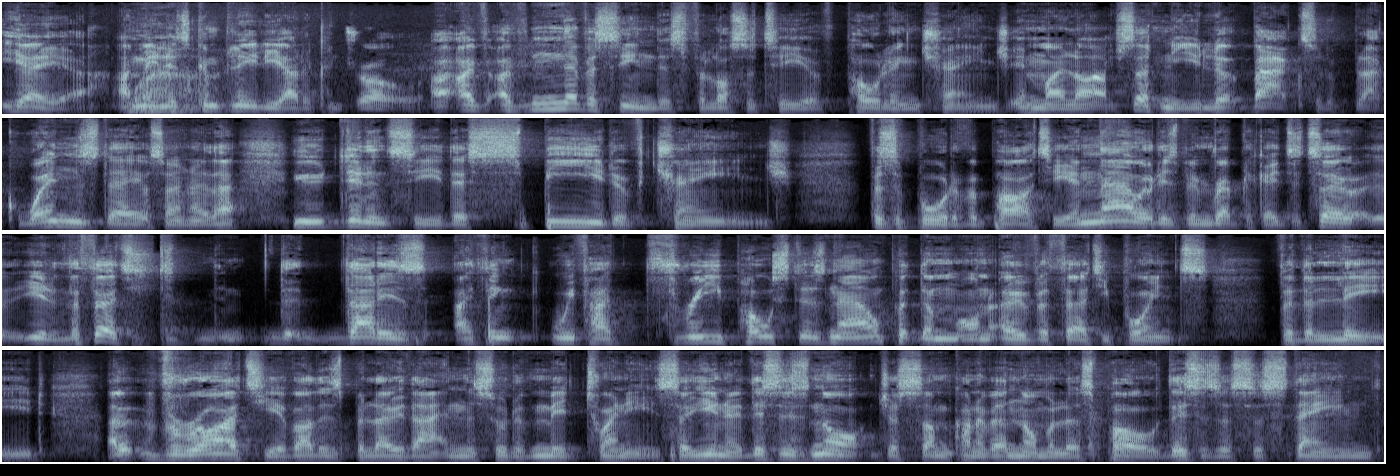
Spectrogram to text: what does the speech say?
Yeah, yeah. I wow. mean, it's completely out of control. I've I've never seen this velocity of polling change in my life. Certainly, you look back, sort of Black Wednesday or something like that, you didn't see this speed of change for support of a party, and now it has been replicated. So, uh, you know, the thirty that is, I think we've had three pollsters now put them on over thirty points for the lead, a variety of others below that in the sort of mid 20s. So, you know, this is not just some kind of anomalous poll. This is a sustained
